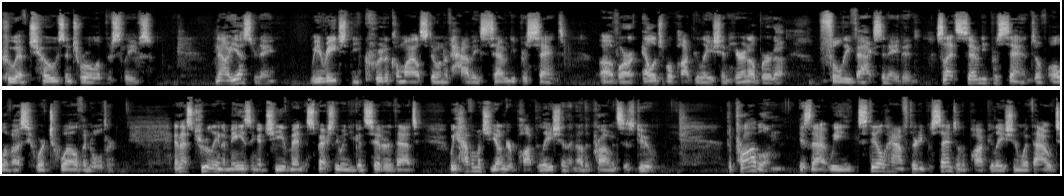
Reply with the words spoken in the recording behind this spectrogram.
who have chosen to roll up their sleeves. Now, yesterday, we reached the critical milestone of having 70% of our eligible population here in Alberta fully vaccinated. So that's 70% of all of us who are 12 and older. And that's truly an amazing achievement, especially when you consider that we have a much younger population than other provinces do. The problem is that we still have 30% of the population without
